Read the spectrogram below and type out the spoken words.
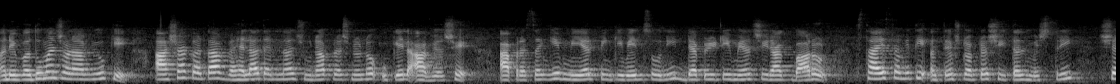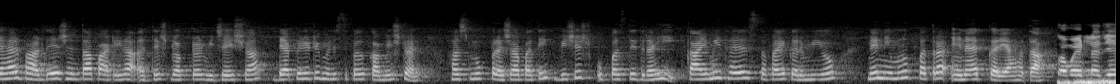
અને વધુમાં જણાવ્યું કે, આશા કરતાં વહેલા તેમના જૂના પ્રશ્નોનો ઉકેલ આવ્યો છે. આ પ્રસંગે mayor Pinkiben Soni, deputy mayor Chirag Barot સ્થાયી સમિતિ અધ્યક્ષ ડોક્ટર શીતલ મિસ્ત્રી, શહેર ભારતીય જનતા પાર્ટીના અધ્યક્ષ doctor Vijay Shah, deputy municipal commissioner Hasmukh Prajapati વિશેષ ઉપસ્થિત રહી કાયમી થયેલ સફાઈ કર્મીઓને નિમણૂક પત્ર એનાયત કર્યા હતા. એટલે જે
